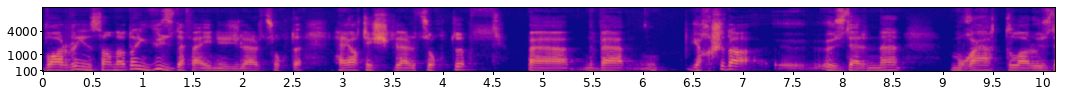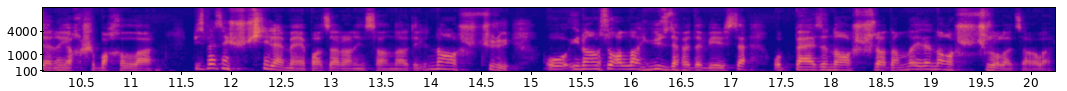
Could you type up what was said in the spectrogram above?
varlı insanlardan 100 dəfə enerjiləri çoxdur, həyat eşqləri çoxdur və və yaxşı da ə, özlərindən müğayatdılar, özlərinə yaxşı baxırlar. Biz bəzən şükür eləməyi bacaran insanlar deyilik. Naşükürük. O inansız Allah 100 dəfə də versə, o bəzi naşükür adamlar elə naşükür olacaqlar.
